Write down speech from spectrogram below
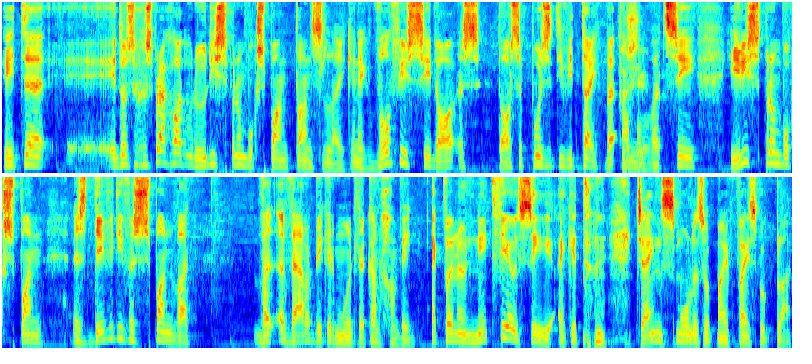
het 'n uh, het ons 'n gesprek gehad oor hoe die Springbok span tans lyk en ek wil vir jou sê daar is daar's 'n positiwiteit by almal wat sê hierdie Springbok span is definitief 'n span wat wat 'n wêreldbeker moontlik kan gaan wen. Ek wou nou net vir jou sê ek het James Small is op my Facebookblad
